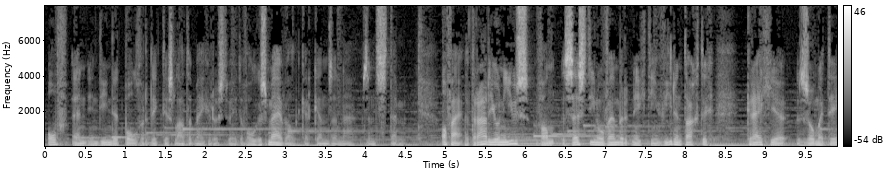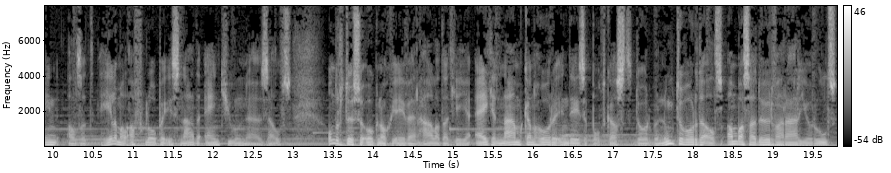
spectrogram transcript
of en indien dit Paul verdikt is, laat het mij gerust weten. Volgens mij wel, ik herken zijn, uh, zijn stem. Enfin, het radionieuws van 16 november 1984 krijg je zometeen, als het helemaal afgelopen is, na de eindtune uh, zelfs. Ondertussen ook nog even herhalen dat je je eigen naam kan horen in deze podcast door benoemd te worden als ambassadeur van Radio Rules.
